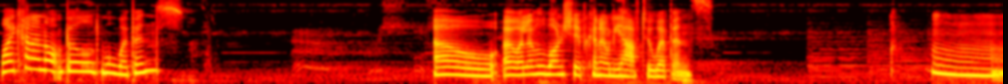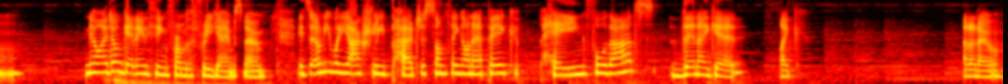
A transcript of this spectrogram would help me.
Why can I not build more weapons? Oh, oh, a level 1 ship can only have two weapons. Hmm. No, I don't get anything from the free games, no. It's only when you actually purchase something on Epic, paying for that, then I get, like, I don't know,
